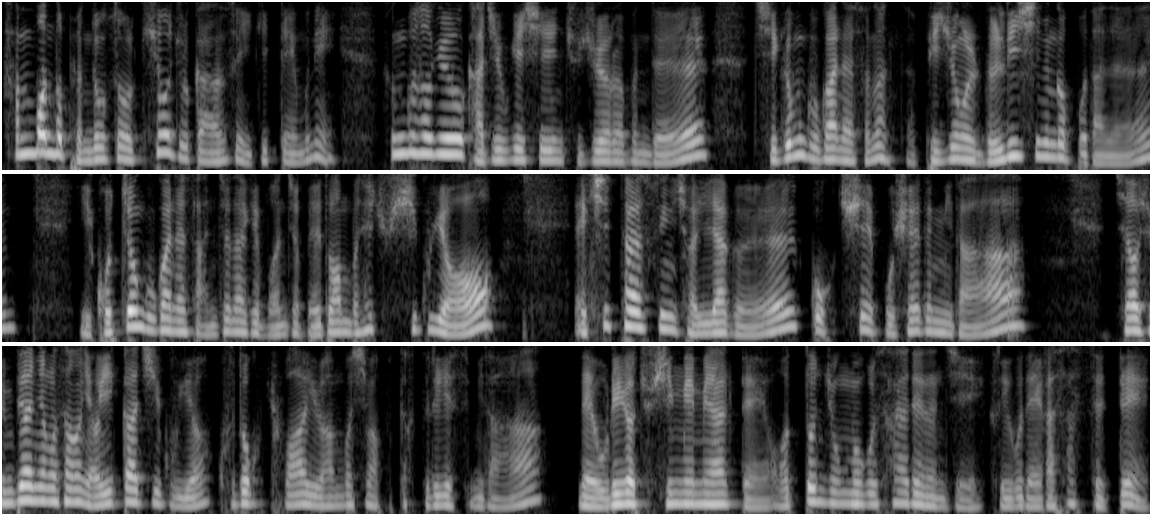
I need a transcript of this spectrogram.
한 번 더 변동성을 키워줄 가능성이 있기 때문에 흥구석유 가지고 계신 주주 여러분들 지금 구간에서는 비중을 늘리시는 것보다는 이 고점 구간에서 안전하게 먼저 매도 한번 해주시고요. 엑시트 할 수 있는 전략을 꼭 취해 보셔야 됩니다. 제가 준비한 영상은 여기까지고요. 구독, 좋아요 한 번씩만 부탁드리겠습니다. 네, 우리가 주식 매매할 때 어떤 종목을 사야 되는지, 그리고 내가 샀을 때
